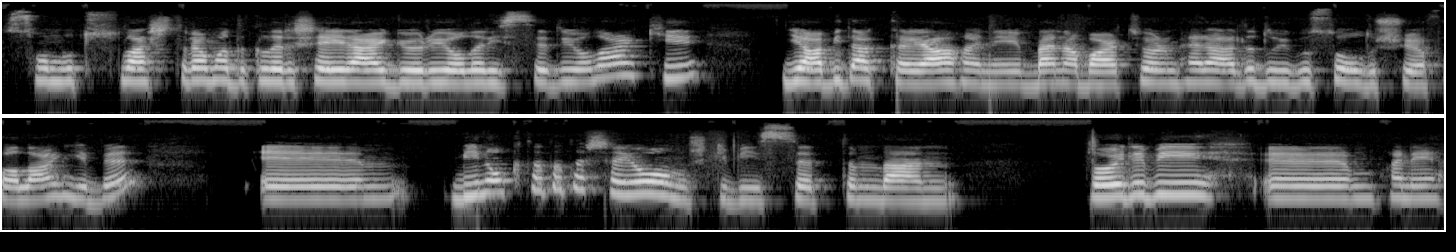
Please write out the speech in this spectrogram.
somutlaştıramadıkları şeyler görüyorlar, hissediyorlar ki ya bir dakika ya hani ben abartıyorum herhalde duygusu oluşuyor falan gibi. Ee, bir noktada da şey olmuş gibi hissettim ben. Böyle bir e, hani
